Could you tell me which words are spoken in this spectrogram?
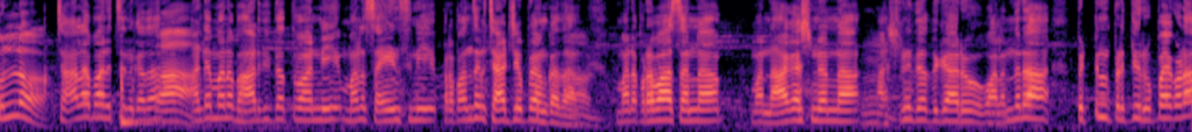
ఫుల్ చాలా బాగా నచ్చింది కదా. అంటే మన భారతీయతత్వాన్ని మన సైన్స్ని ప్రపంచానికి చాటి చెప్పాం కదా. మన ప్రభాస్ అన్న మన నాగార్జున అన్న అశ్విని దత్ గారు వాళ్ళందరూ పెట్టిన ప్రతి రూపాయి కూడా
